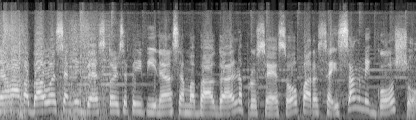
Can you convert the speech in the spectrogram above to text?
Nakakabawas ang investor sa Pilipinas sa mabagal na proseso para sa isang negosyo.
